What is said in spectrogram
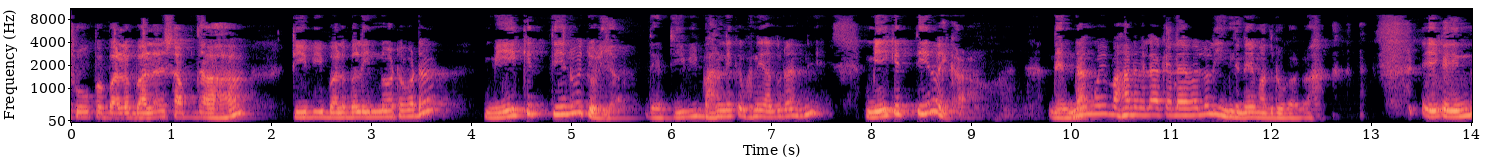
රූප බල බල ශබ්දාහ ටීවී බල බල ඉන්නවට වඩා මේකෙත් තියෙනවා ජොලියක්. දැන් ටීවී බලන එක මනේ අඳුරන්නේ මේකෙත් තියෙන එක. දැන් නම් ওই මහාන වෙලා කැලෑවල් වල ඉන්නේ නේ මදුරු කකා. ඒකින්ද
